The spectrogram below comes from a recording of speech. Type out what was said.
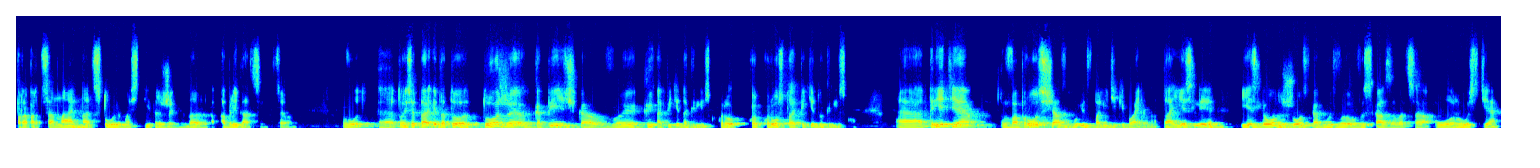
пропорциональна стоимости трежей, да, облигаций в целом. Вот. Э, то есть это, это то, тоже копеечка в, к аппетиту к риску, к, к росту аппетиту к риску. Третье, вопрос сейчас будет в политике Байдена. Да, если, если он жестко будет высказываться о росте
